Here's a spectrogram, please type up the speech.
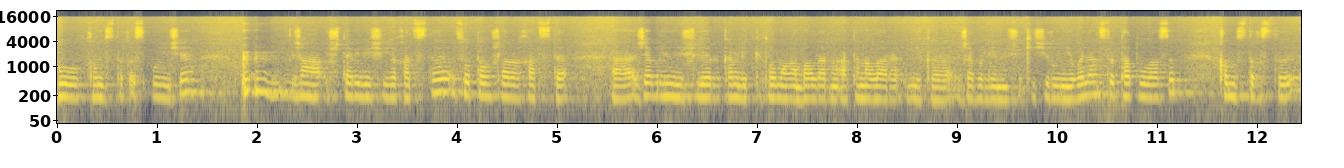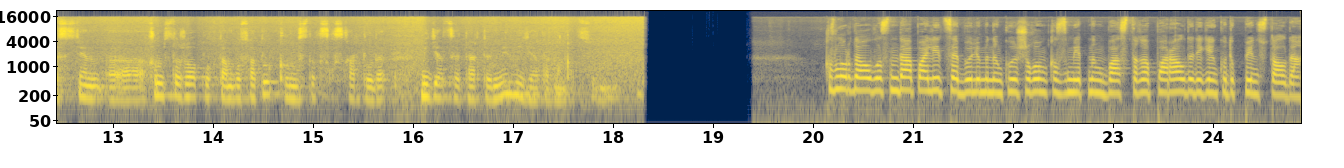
Бұл қылмыстық іс бойынша жаңа үш тәрбиешіге қатысты сотталушыларға қатысты жәбірленушілер кәмелетке толмаған балдардың ата аналары екі жәбірленуші кешіруіне байланысты татуласып қылмыстық істен қылмыстық жауаптылықтан босатылып қылмыстық іс қысқартылды. Медиация тәртібімен медиатордың қатысуымен. Қызылорда облысында полиция бөлімінің көші-қон қызметінің бастығы паралды деген күдікпен ұсталды.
